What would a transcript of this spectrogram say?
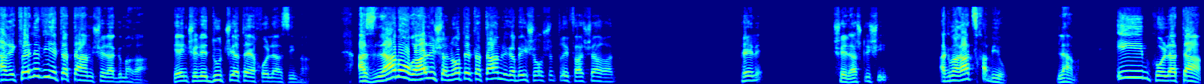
הרי כן הביא את הטעם של הגמרא, כן, של עדות שאתה יכול להזימה. אז למה הוא ראה לשנות את הטעם לגבי שור של טריפה שהרג? פלא. שאלה שלישית, הגמרא צריכה ביור. למה? אם כל הטעם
